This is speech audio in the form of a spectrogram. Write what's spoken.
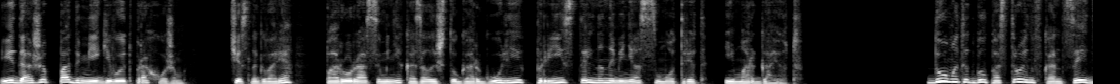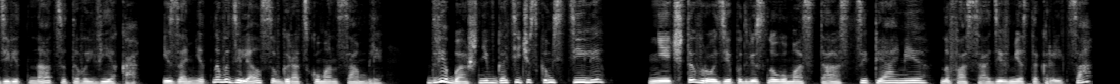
и даже подмигивают прохожим. Честно говоря, пару раз и мне казалось, что горгульи пристально на меня смотрят и моргают. Дом этот был построен в конце XIX века и заметно выделялся в городском ансамбле. Две башни в готическом стиле, нечто вроде подвесного моста с цепями на фасаде вместо крыльца,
